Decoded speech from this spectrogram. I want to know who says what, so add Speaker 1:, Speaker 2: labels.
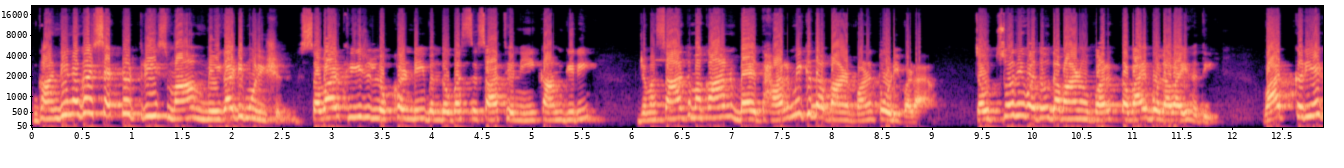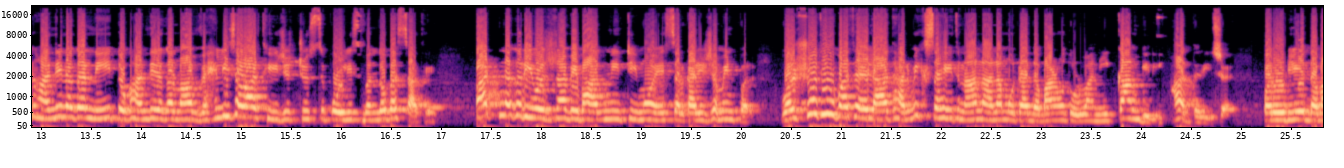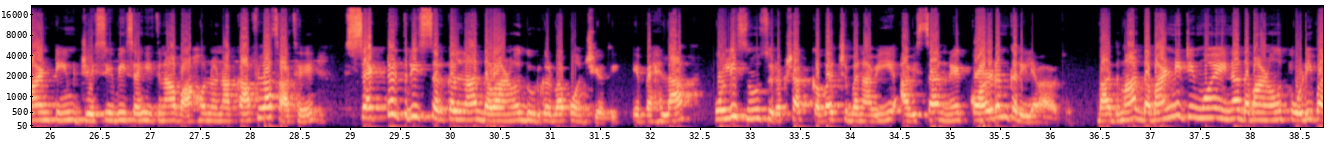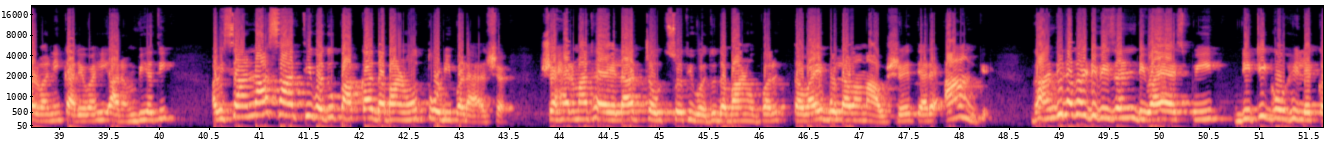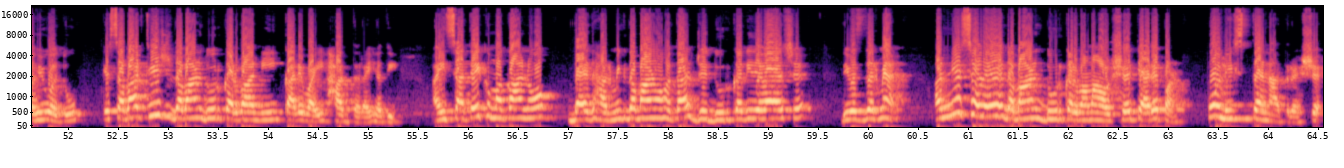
Speaker 1: Gandhinagar sector ત્રીસમાં mega demolition. સવારથી જ લોખંડી બંદોબસ્ત સાથેની કામગીરી, જેમાં સાત મકાન, બે ધાર્મિક દબાણ પણ તોડી પડાયા. ચૌદસો થી વધુ દબાણો પર તવાઈ બોલાવાઈ હતી. વાત કરીએ ગાંધીનગરની, તો ગાંધીનગરમાં વહેલી સવારથી જ ચુસ્ત પોલીસ બંદોબસ્ત સાથે પાટનગર યોજના વિભાગની ટીમોએ સરકારી જમીન પર વર્ષોથી ઊભા થયેલા ધાર્મિક સહિતના નાના મોટા દબાણો તોડવાની કામગીરી હાથ ધરી છે. પરોઢીએ દબાણ ટીમ જેસીબી સહિતના વાહનોના કાફલા સાથે સેક્ટર ત્રીસ સર્કલના દબાણો દૂર કરવા પહોંચી હતી. એ પહેલા પોલીસનું સુરક્ષા કવચ બનાવી આ વિસ્તારને કોર્ડન કરી લેવાયો હતો. બાદમાં દબાણની ટીમોએ એના દબાણો તોડી પાડવાની કાર્યવાહી આરંભી હતી. આ વિસ્તારના સાતથી વધુ પાક્કા દબાણો તોડી પડાયા છે. શહેરમાં થયેલા ચૌદસો થી વધુ દબાણો પર તવાઈ બોલાવવામાં આવશે ત્યારે આ અંગે Gandhinagar division DYSP D T ગોહિલે કહ્યું હતું કે સવારથી જ દબાણ દૂર કરવાની કાર્યવાહી હાથ ધરાઈ હતી. અહીં સાતેક મકાનો, બે ધાર્મિક દબાણો હતા જે દૂર કરી દેવાયા છે. દિવસ દરમિયાન અન્ય સ્થળોએ દબાણ દૂર કરવામાં આવશે ત્યારે પણ પોલીસ તૈનાત રહેશે.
